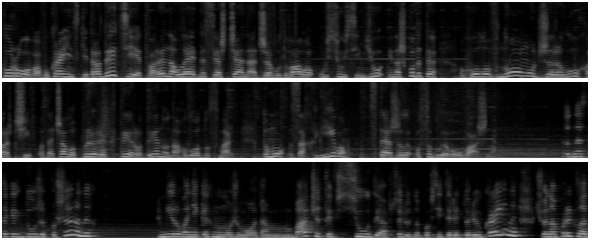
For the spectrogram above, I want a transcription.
Корова в українській традиції тварина ледь не священа, адже годувала усю сім'ю і нашкодити головному джерелу харчів означало приректи родину на голодну смерть. Тому за хлівом стежили особливо уважно. одне з таких дуже поширених вірувань, яких ми можемо там бачити всюди, абсолютно по всій території України. Що, наприклад,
